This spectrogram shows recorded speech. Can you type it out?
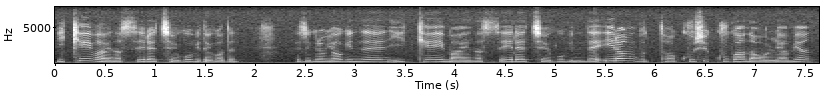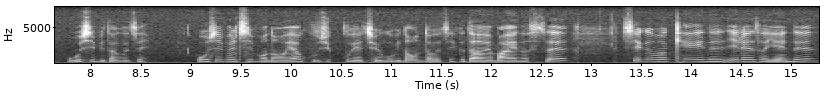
2k-1의 제곱이 되거든. 그치? 그럼 여기는 2k-1의 제곱인데 1항부터 99가 나오려면 50이다. 그지? 50을 집어넣어야 99의 제곱이 나온다. 그지? 그 다음에 마이너스 시그마 k는 1에서 얘는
